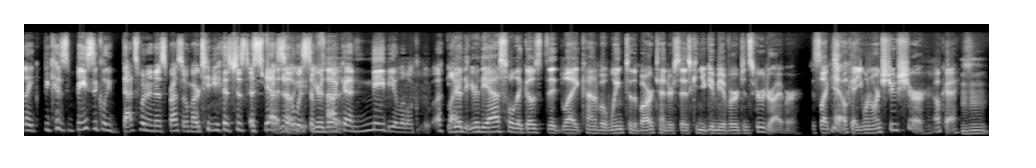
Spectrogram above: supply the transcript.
like because basically that's what an espresso martini is. Just Yeah, espresso no, with some you're the- vodka and maybe a little Kahlua. Like, you're, the, you're the asshole that goes to like kind of a wink to the bartender, says, Can you give me a virgin screwdriver? It's like, yeah, okay. You want orange juice? Sure. Okay. Mhm.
